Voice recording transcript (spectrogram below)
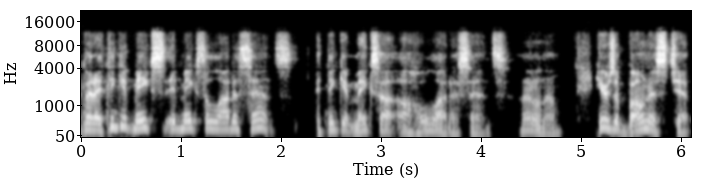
but i think it makes it makes a lot of sense. I think it makes a, a whole lot of sense. I don't know. Here's a bonus tip.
